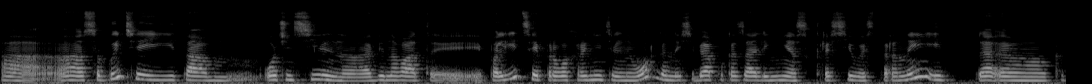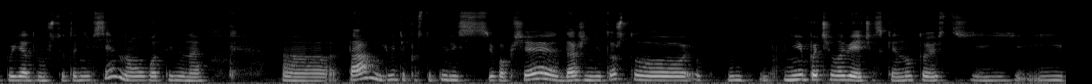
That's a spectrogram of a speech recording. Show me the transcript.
событий, и там очень сильно виноваты полиция и правоохранительные органы себя показали не с красивой стороны, и э, как бы я думаю, что это не все, но вот именно э, там люди поступили вообще даже не то, что не по-человечески, ну, то есть и, и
